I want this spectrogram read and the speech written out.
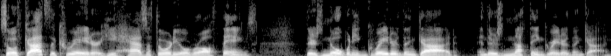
So if God's the creator, he has authority over all things. There's nobody greater than God, and there's nothing greater than God.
